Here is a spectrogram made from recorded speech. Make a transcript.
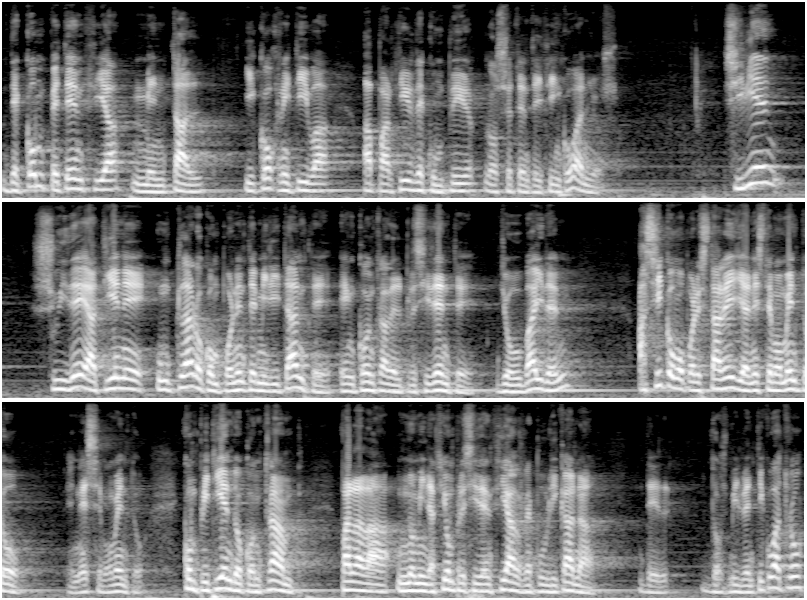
de competencia mental y cognitiva a partir de cumplir los 75 años. Si bien su idea tiene un claro componente militante en contra del presidente Joe Biden, así como por estar ella en este momento, en ese momento, compitiendo con Trump para la nominación presidencial republicana del 2024,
